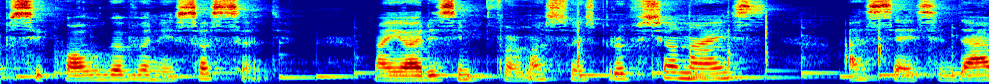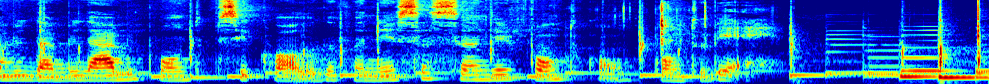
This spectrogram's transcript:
psicóloga Vanessa Sander. Maiores informações profissionais, acesse www.psicologavanessasander.com.br.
